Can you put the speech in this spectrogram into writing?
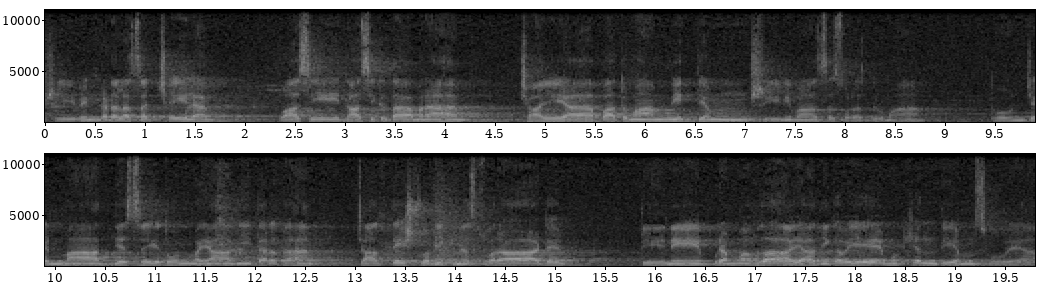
श्रीवेङ्कटलसच्छैल वासी दासीकृतामरः छायया पातु मां नित्यं श्रीनिवाससुरद्रुमः त्वञ्जन्माद्यस्य यतोन्मयादीतरतः चार्तेष्वविघ्नस्वराट् तेने ब्रह्महृदायादिकवये मुह्यन्ति यं सूर्यः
